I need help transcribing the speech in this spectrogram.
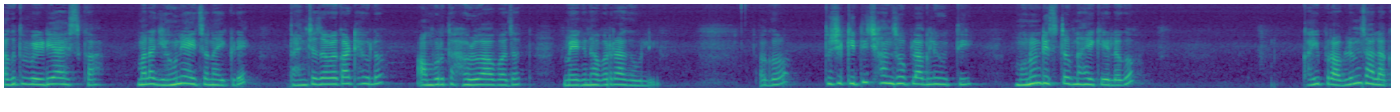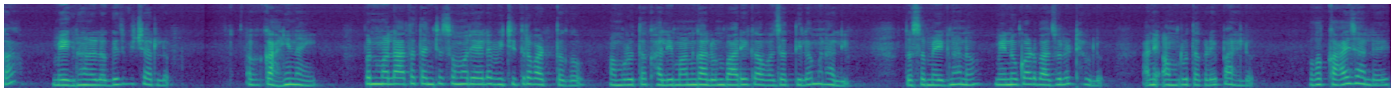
अगं तू वेडी आहेस का? मला घेऊन यायचं ना इकडे? त्यांच्याजवळ का ठेवलं? अमृता हळू आवाजात मेघनावर रागवली. अगं तुझी किती छान झोप लागली होती. म्हणून डिस्टर्ब नाही केलं गं. काही प्रॉब्लेम झाला का? मेघनानं लगेच विचारलं. अगं काही नाही. पण मला आता त्यांच्यासमोर यायला विचित्र वाटतं गं. अमृता खाली मान घालून बारीक आवाजात तिला म्हणाली. तसं मेघनानं मेनू कार्ड बाजूला ठेवलं आणि अमृताकडे पाहिलं. अगं काय झालं आहे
